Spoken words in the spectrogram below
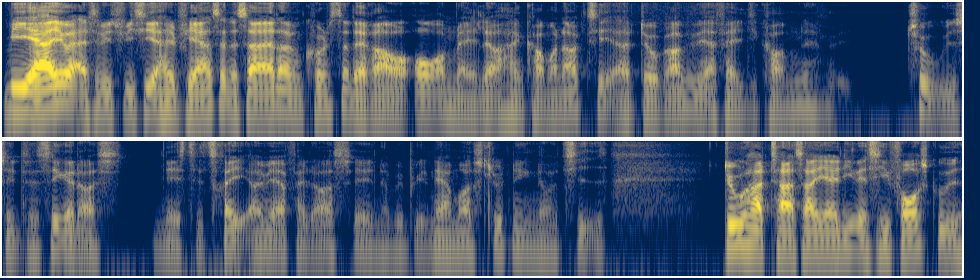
Vi er jo, altså hvis vi siger 70'erne, så er der jo en kunstner, der rager over male, og han kommer nok til at dukke op i hvert fald de kommende to udsendelser, sikkert også de næste tre, og i hvert fald også, øh, når vi nærmer os slutningen af tid. Du har taget så, jeg lige vil sige forskud.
